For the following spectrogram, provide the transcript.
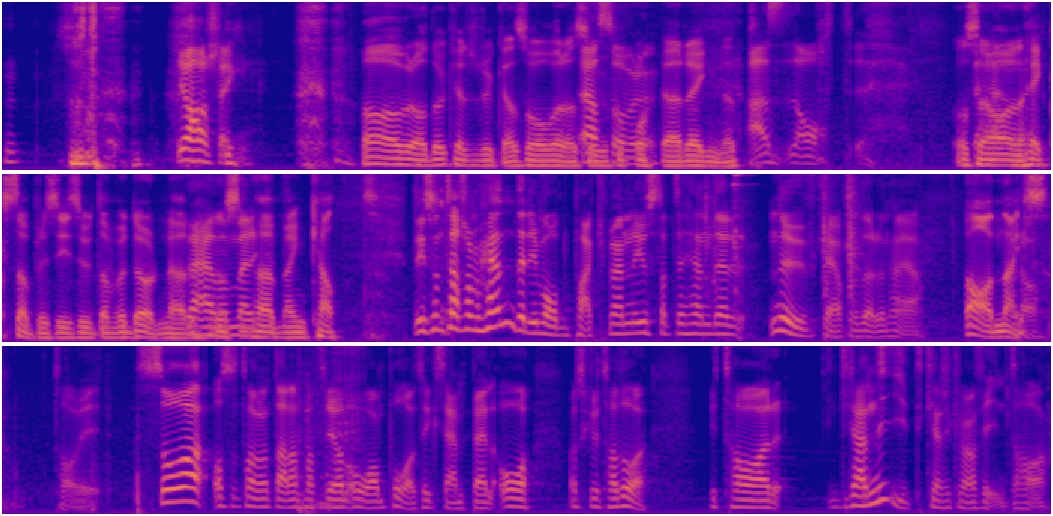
Jag har säng. ja bra, då kanske du kan sova då så Jag vi får bort det här regnet. Alltså, Och sen har en häxa precis utanför dörren här. Det här var här med en katt. det är sånt här som händer i modpack, men just att det händer... Nu kan jag öppna dörren här ja. Ja, nice. tar vi så, och så tar vi något annat material ovanpå till exempel. Och vad ska vi ta då? Vi tar granit kanske kan vara fint att ha.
